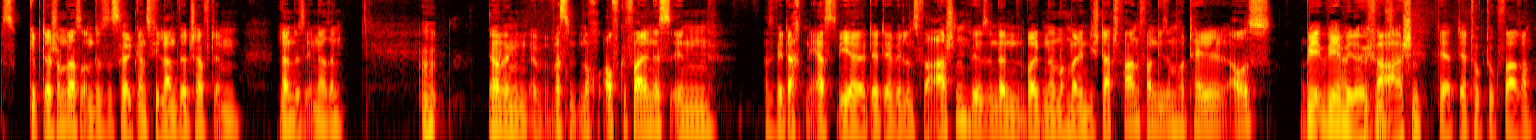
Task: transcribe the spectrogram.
es gibt da schon was und es ist halt ganz viel Landwirtschaft im Landesinneren. Mhm. Ja, dann, äh, was noch aufgefallen ist in, also wir dachten erst, wir, der, der will uns verarschen. Wir sind dann, wollten dann nochmal in die Stadt fahren von diesem Hotel aus. Wer, wer will euch verarschen? Der, der Tuk-Tuk-Fahrer.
